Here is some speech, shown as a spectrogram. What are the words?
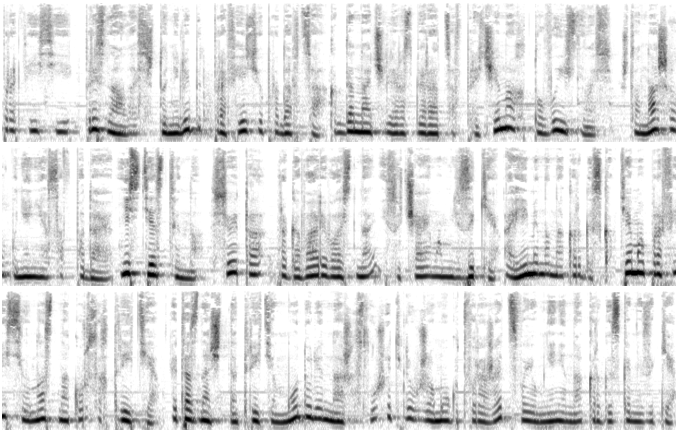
профессии призналась, что не любит профессию продавца. Когда начали разбираться в причинах, то выяснилось, что наши мнения совпадают. Естественно, все это проговаривалось на изучаемом языке, а именно на кыргызском. Тема профессии у нас на курсах третья. Это значит, на третьем модуле наши слушатели уже могут выражать свое мнение на кыргызском языке языке.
